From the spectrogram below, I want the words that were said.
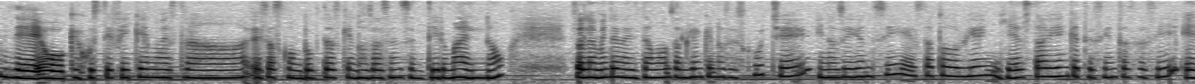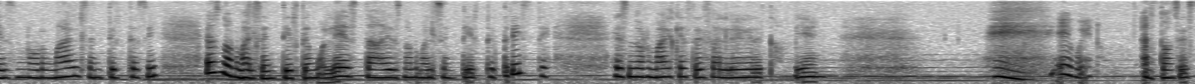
de, o que justifique nuestra, esas conductas que nos hacen sentir mal, ¿no? Solamente necesitamos alguien que nos escuche y nos digan, sí, está todo bien y está bien que te sientas así, es normal sentirte así, es normal sentirte molesta, es normal sentirte triste, es normal que estés alegre también. Y, bueno, entonces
